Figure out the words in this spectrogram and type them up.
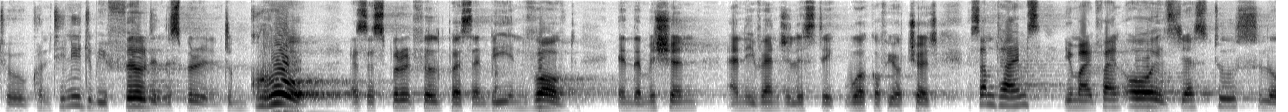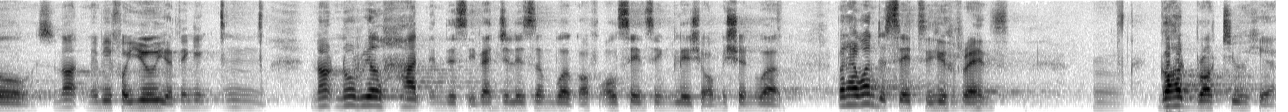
to continue to be filled in the Spirit and to grow as a spirit filled person, be involved in the mission and evangelistic work of your church. Sometimes you might find, oh, it's just too slow. It's not, maybe for you, you're thinking, mm, not, no real heart in this evangelism work of All Saints English or mission work. But I want to say to you, friends, God brought you here.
